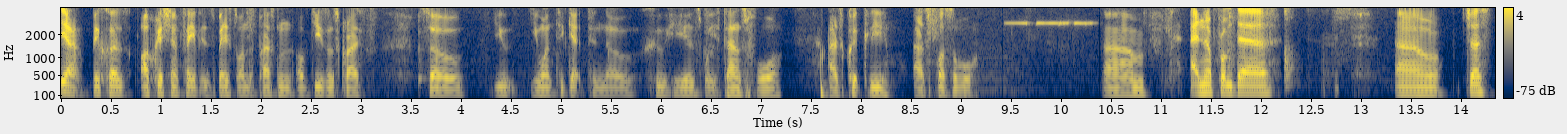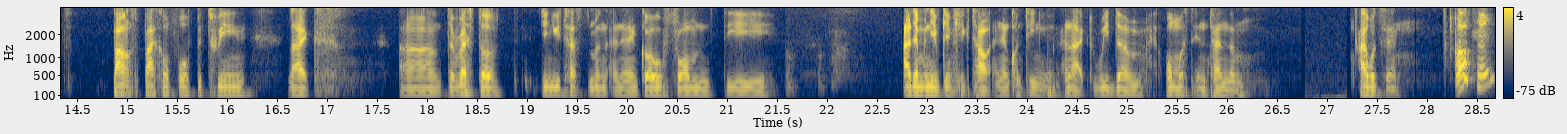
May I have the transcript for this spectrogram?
yeah, because our Christian faith is based on the person of Jesus Christ. So you you want to get to know who he is, what he stands for, as quickly as possible. Um, and then from there, um, just bounce back and forth between like um, the rest of the New Testament, and then go from the Adam and Eve getting kicked out, and then continue and like read them almost in tandem. I would say. Okay.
